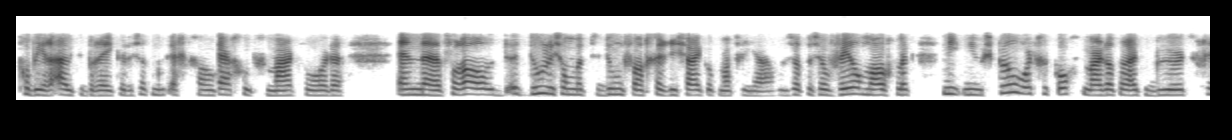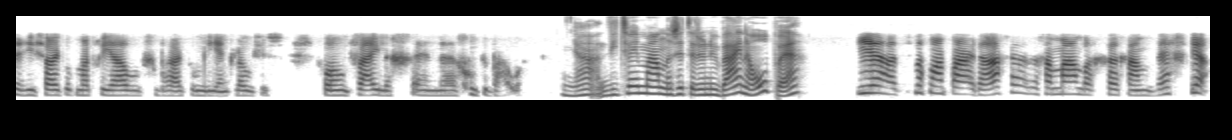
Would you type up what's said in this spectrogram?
proberen uit te breken. Dus dat moet echt gewoon erg goed gemaakt worden. En uh, vooral het doel is om het te doen van gerecycled materiaal. Dus dat er zoveel mogelijk niet nieuw spul wordt gekocht, maar dat er uit de buurt gerecycled materiaal wordt gebruikt om die enclosures gewoon veilig en goed te bouwen. Ja, die twee maanden zitten er nu bijna op, hè? Ja, het is nog maar een paar dagen. We gaan maandag uh, gaan we weg. Ja.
